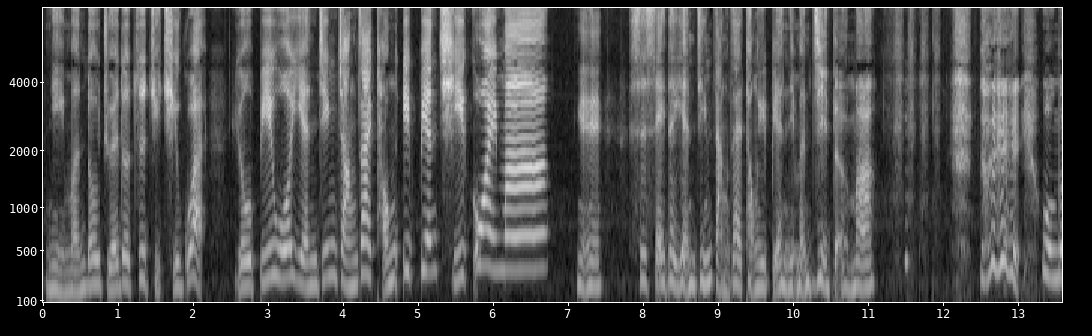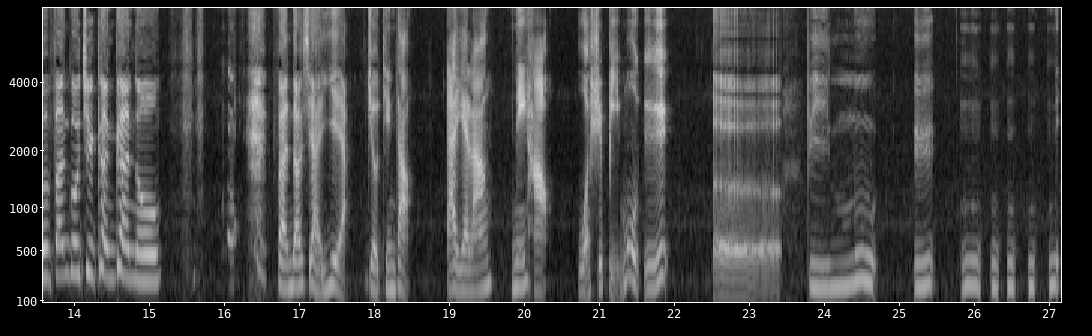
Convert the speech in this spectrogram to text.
你们都觉得自己奇怪，有比我眼睛长在同一边奇怪吗？是谁的眼睛长在同一边？你们记得吗？对我们翻过去看看哦，翻到下一页啊，就听到大野狼你好，我是比目鱼。呃，比目鱼，嗯嗯嗯嗯，你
